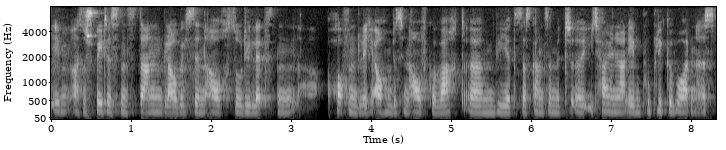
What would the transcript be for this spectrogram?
Eben, also spätestens dann, glaube ich, sind auch so die letzten hoffentlich auch ein bisschen aufgewacht, ähm, wie jetzt das Ganze mit äh, Italien dann eben publik geworden ist.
